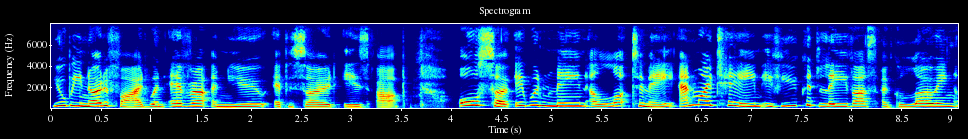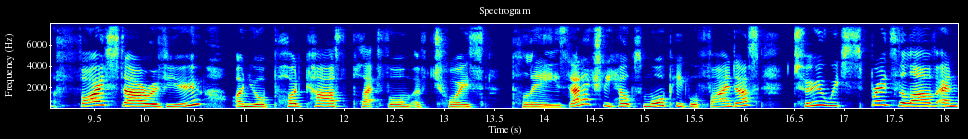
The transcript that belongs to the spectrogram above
You'll be notified whenever a new episode is up. Also, it would mean a lot to me and my team if you could leave us a glowing five star review on your podcast platform of choice please. That actually helps more people find us too, which spreads the love and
